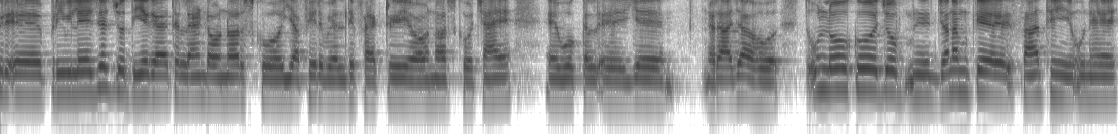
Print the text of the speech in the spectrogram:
प्रिविलेजेस जो दिए गए थे लैंड ओनर्स को या फिर वेल्दी फैक्ट्री ओनर्स को, चाहे वो कल ये राजा हो तो उन लोगों को जो जन्म के साथ ही उन्हें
